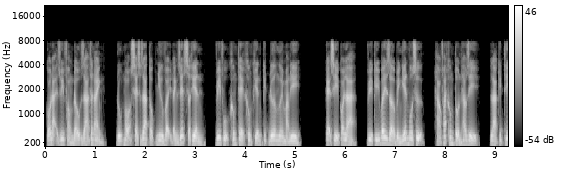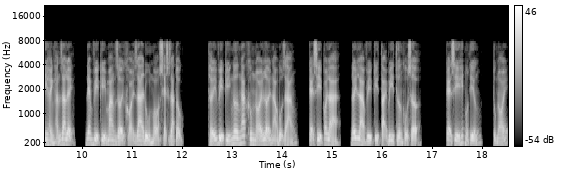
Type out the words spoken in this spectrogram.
có đại duy phòng đấu giá thân ảnh, đủ mỏ xẹt gia tộc như vậy đánh giết sở thiên, vi phụ không thể không khiến kịch đưa ngươi mang đi. Kệ sĩ coi là, vị kỳ bây giờ bình yên vô sự, hào phát không tổn hao gì, là kịch thi hành hắn ra lệnh, đem vị kỳ mang rời khỏi ra đủ mỏ xẹt gia tộc. Thấy vị kỳ ngơ ngác không nói lời nào bộ dáng, kệ sĩ coi là, đây là vị kỳ tại bi thương khổ sở. Kệ sĩ hít một tiếng, tục nói,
